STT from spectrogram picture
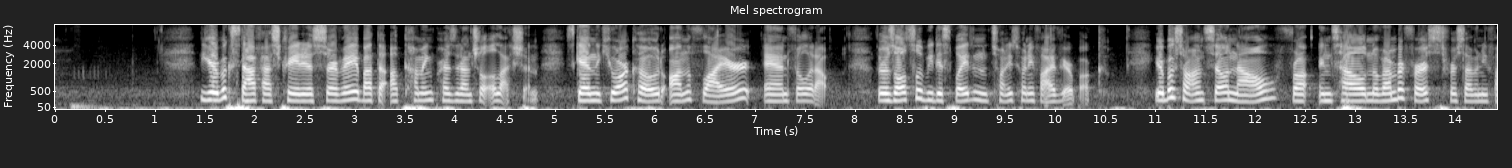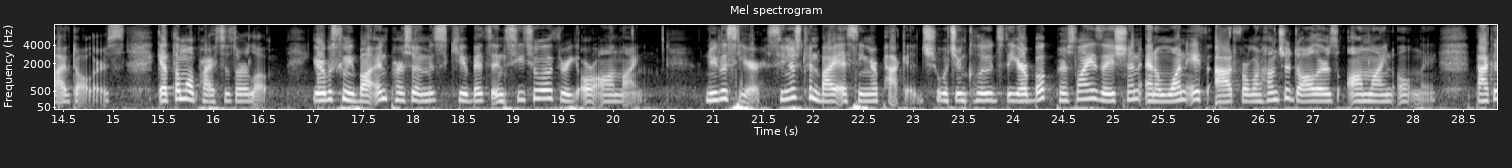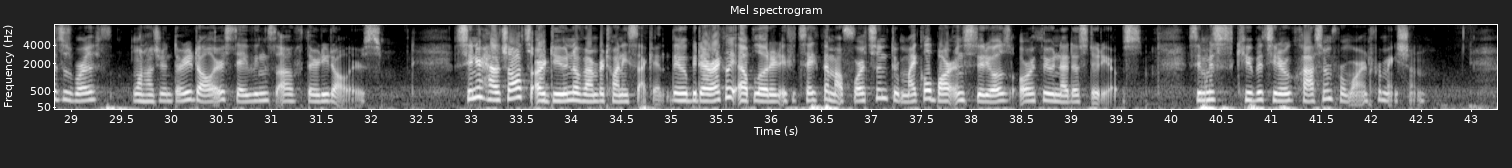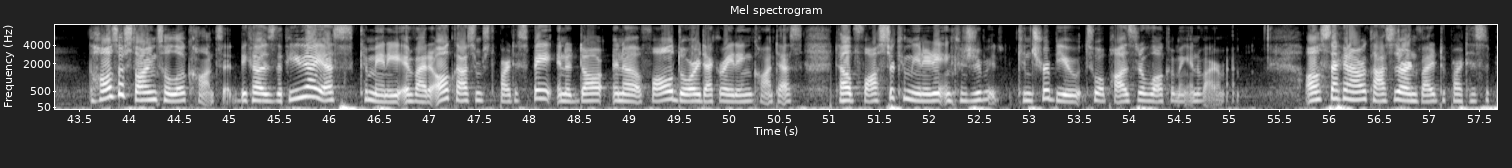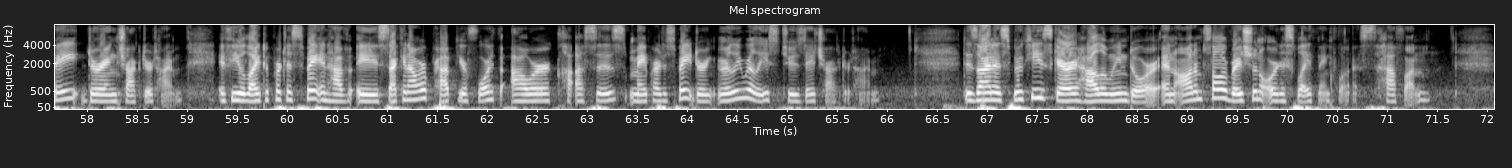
The yearbook staff has created a survey about the upcoming presidential election. Scan the QR code on the flyer and fill it out. The results will be displayed in the 2025 yearbook. Yearbooks are on sale now until November 1st for $75. Get them while prices are low. Yearbooks can be bought in person with Ms. Cubits in C203 or online. New this year, seniors can buy a senior package, which includes the yearbook, personalization, and a 1 8th ad for $100 online only. Package is worth $130, savings of $30. Senior headshots are due November 22nd. They will be directly uploaded if you take them at Fordson through Michael Barton Studios or through Neda Studios. See Ms. Cubit's Senior Classroom for more information. The halls are starting to look haunted because the PBIS committee invited all classrooms to participate in a, do- in a fall door decorating contest to help foster community and contribute to a positive, welcoming environment. All second hour classes are invited to participate during tractor time. If you would like to participate and have a second hour prep, your fourth hour classes may participate during early release Tuesday tractor time. Design a spooky, scary Halloween door, an autumn celebration, or display thankfulness. Have fun.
